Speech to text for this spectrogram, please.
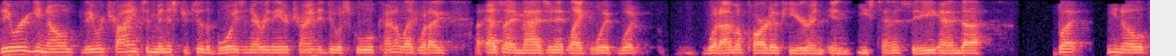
they were, you know, they were trying to minister to the boys and everything. They were trying to do a school, kind of like what I, as I imagine it, like what what what I'm a part of here in, in East Tennessee. And uh, but you know,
